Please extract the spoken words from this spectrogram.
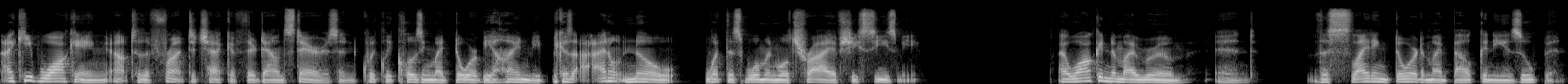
I keep walking out to the front to check if they're downstairs and quickly closing my door behind me because I don't know what this woman will try if she sees me. I walk into my room and the sliding door to my balcony is open.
